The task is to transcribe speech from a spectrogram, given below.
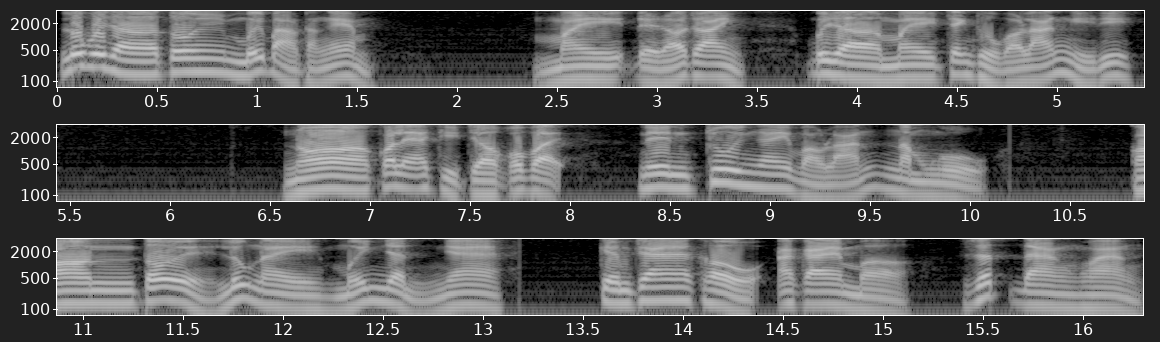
Lúc bây giờ tôi mới bảo thằng em, mày để đó cho anh, bây giờ mày tranh thủ vào lán nghỉ đi. Nó có lẽ chỉ chờ có vậy, nên chui ngay vào lán nằm ngủ. Còn tôi lúc này mới nhận nha, kiểm tra khẩu AKM rất đàng hoàng,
